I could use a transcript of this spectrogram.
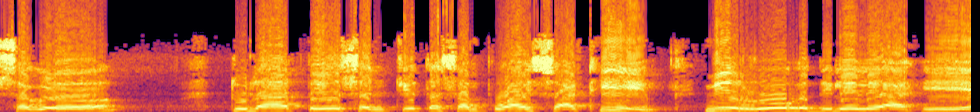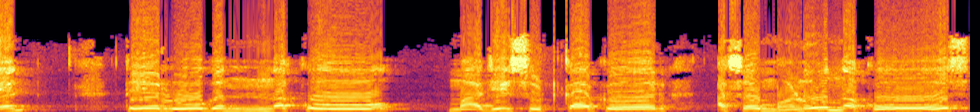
सगळं तुला ते संचित संपवायसाठी मी रोग दिलेले आहेत. ते रोग नको माझी सुटका कर असं म्हणू नकोस.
